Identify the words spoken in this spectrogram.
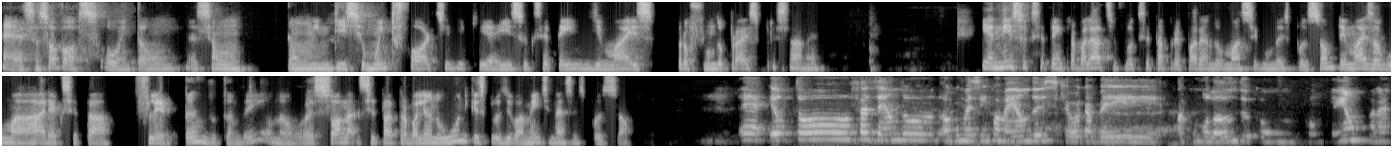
É, essa é a sua voz. Ou então, esse é um, é um indício muito forte de que é isso que você tem de mais profundo para expressar, né? E é nisso que você tem trabalhado? Você falou que você está preparando uma segunda exposição. Tem mais alguma área que você está flertando também ou não? É só na, se está trabalhando única e exclusivamente nessa exposição? É, eu estou fazendo algumas encomendas que eu acabei acumulando com, com o tempo, né?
